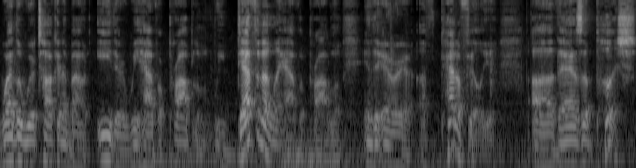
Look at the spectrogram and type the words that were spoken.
Whether we're talking about either, we have a problem. We definitely have a problem in the area of pedophilia. Uh, there's a push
